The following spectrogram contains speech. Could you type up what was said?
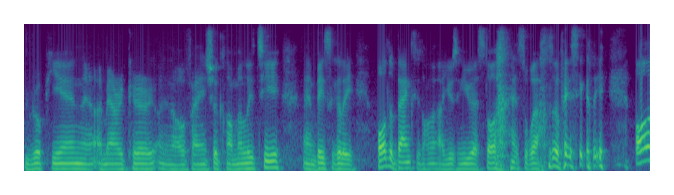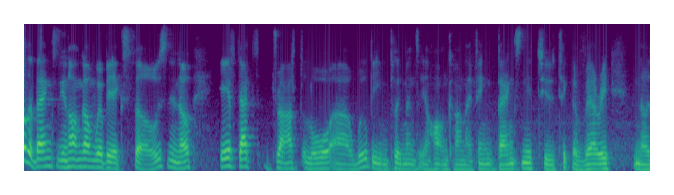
European, uh, America, you know financial community, and basically all the banks in Hong Kong are using U.S. dollar as well. So basically, all the banks in Hong Kong will be exposed. You know, if that draft law uh, will be implemented in Hong Kong, I think banks need to take a very you know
